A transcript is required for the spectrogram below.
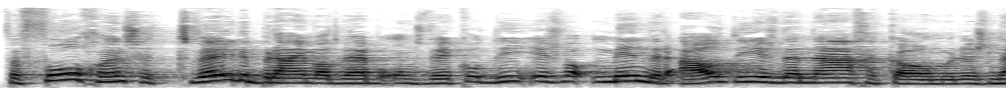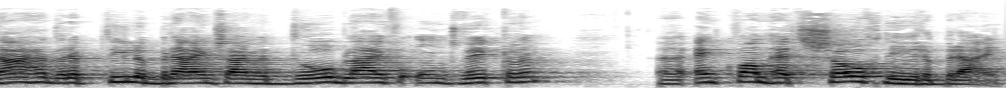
Vervolgens, het tweede brein wat we hebben ontwikkeld, die is wat minder oud, die is daarna gekomen. Dus na het reptiele brein zijn we door blijven ontwikkelen uh, en kwam het zoogdierenbrein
